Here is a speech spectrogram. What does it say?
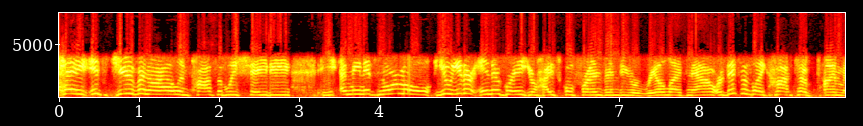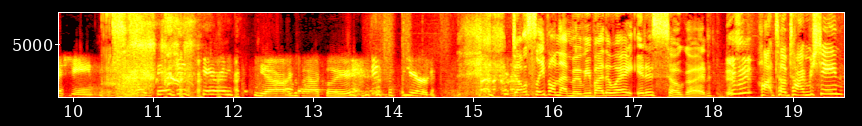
hey, it's juvenile and possibly shady. I mean, it's normal. You either integrate your high school friends into your real life now, or this is like hot tub time machine. Like they're just sharing. Yeah, exactly. It's weird. Don't sleep on that movie, by the way. It is so good. Is it? Hot Tub Time Machine.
